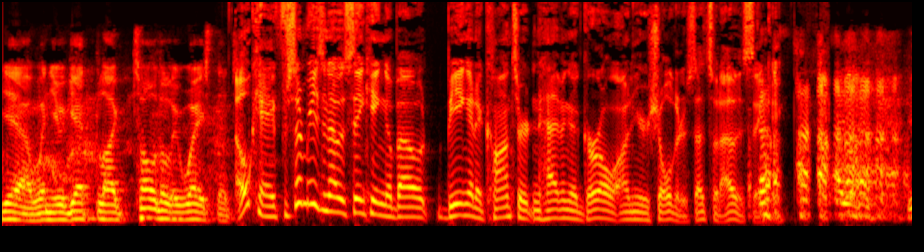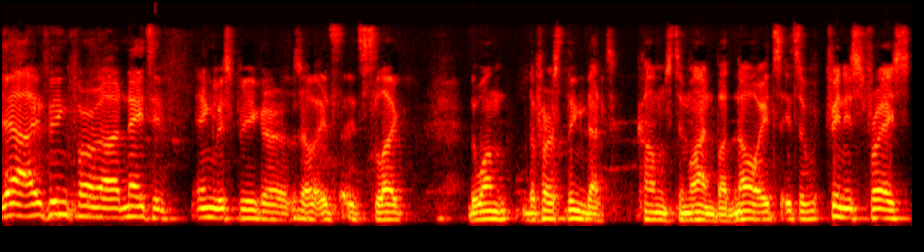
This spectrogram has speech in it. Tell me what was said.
yeah, when you get like totally wasted. Okay, for some reason I was thinking about being at a concert and having a girl on your shoulders. That's what I was thinking. Yeah, I think for a native English speaker, so it's it's like the one the first thing that comes to mind. But no, it's it's a Finnish phrase,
